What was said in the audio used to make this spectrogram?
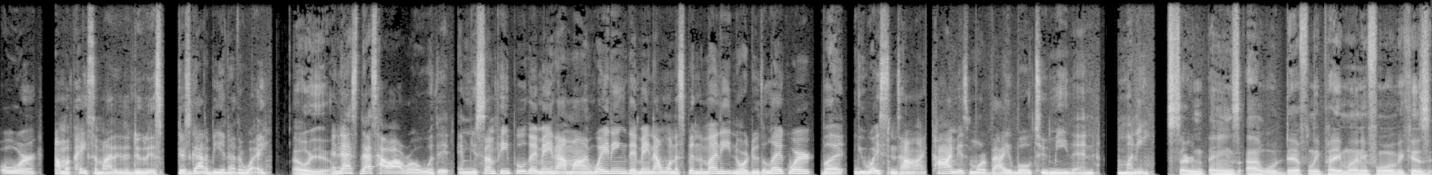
or I'm to pay somebody to do this. There's got to be another way. Oh yeah. And that's that's how I roll with it. And you, some people they may not mind waiting, they may not want to spend the money nor do the legwork, but you wasting time. Time is more valuable to me than money. Certain things I will definitely pay money for because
